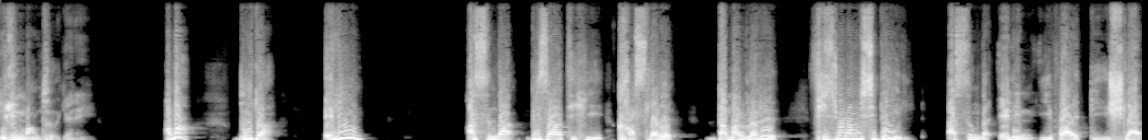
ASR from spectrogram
Dilin mantığı gereği. Ama burada elin aslında bizatihi kasları, damarları, fizyonomisi değil, aslında elin ifa ettiği işlev.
